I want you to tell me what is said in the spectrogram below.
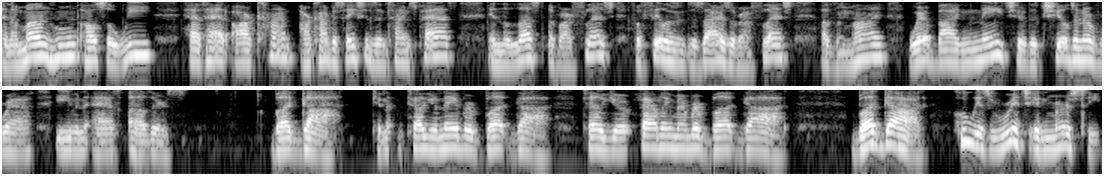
and among whom also we have had our con- our conversations in times past in the lust of our flesh, fulfilling the desires of our flesh, of the mind, whereby nature the children of wrath, even as others. But God, can tell your neighbor, but God. Tell your family member, but God. But God, who is rich in mercy,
